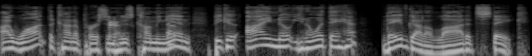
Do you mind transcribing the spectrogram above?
I want the kind of person who's coming in because I know, you know what they have? They've got a lot at stake.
